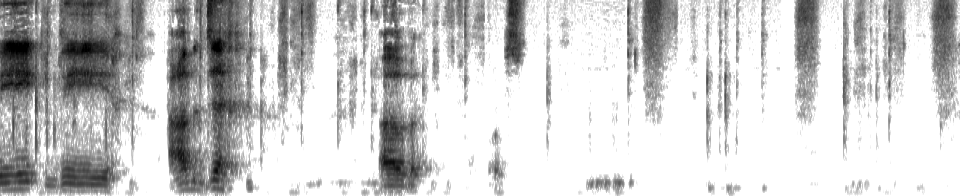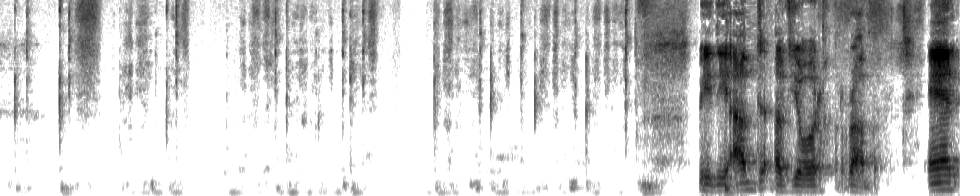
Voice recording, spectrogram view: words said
Be the abd of oops, be the abd of your Rabb. And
